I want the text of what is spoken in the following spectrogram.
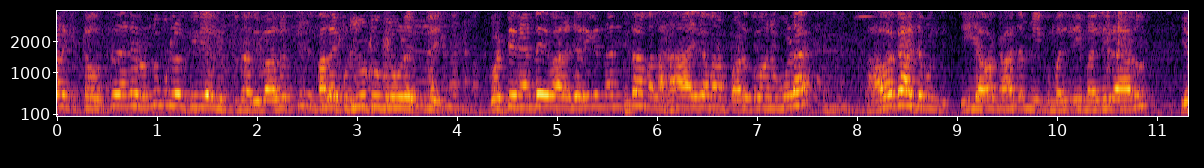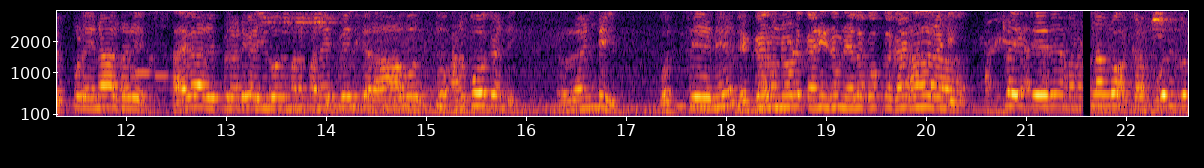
మనకి ఇట్లా వస్తుందని రెండు మూడు సీరియల్ ఇస్తున్నారు ఇవాళ వచ్చింది మళ్ళీ ఇప్పుడు యూట్యూబ్లు కూడా వచ్చినాయి. కొట్టినంటే ఇవాళ జరిగిందంతా మళ్ళీ హాయిగా మనం పడుకోని కూడా అవకాశం ఉంది. ఈ అవకాశం మీకు మళ్ళీ మళ్ళీ రాదు. ఎప్పుడైనా సరే అయ్యగారు చెప్పినట్టుగా ఈ రోజు మన పని అయిపోయింది రావద్దు అనుకోకండి. రండి వస్తేనే దగ్గర ఉన్నోళ్ళు కనీసం నెలకొక్కసారి అట్లయితేనే మన అన్నంలో అక్కడ పోలీసులు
